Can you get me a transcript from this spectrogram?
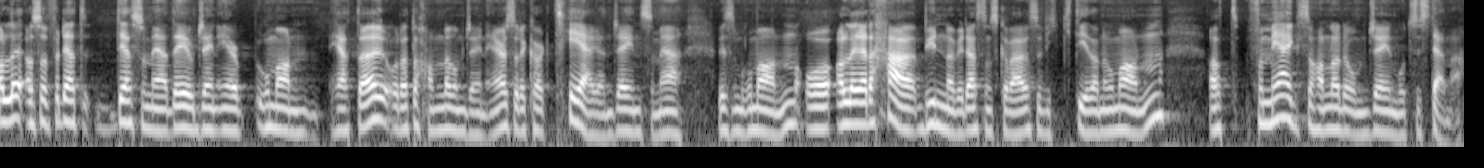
alle, altså for det, at det som er, det er jo Jane Eyre-romanen heter, og dette handler om Jane Eyre, så det er karakteren Jane som er liksom romanen. Og allerede her begynner vi det som skal være så viktig i denne romanen. At For meg så handler det om Jane mot systemet.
